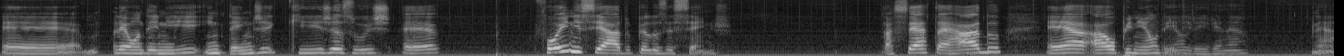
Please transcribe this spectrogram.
É, Leon Denis entende que Jesus é, foi iniciado pelos essênios. Tá certo, tá errado, é a, a opinião, dele. dele né? Né?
